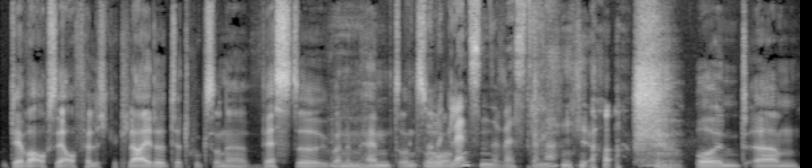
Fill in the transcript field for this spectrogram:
der war auch sehr auffällig gekleidet, der trug so eine Weste über einem Hemd und So so. eine glänzende Weste, ne? Ja. Und ähm,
